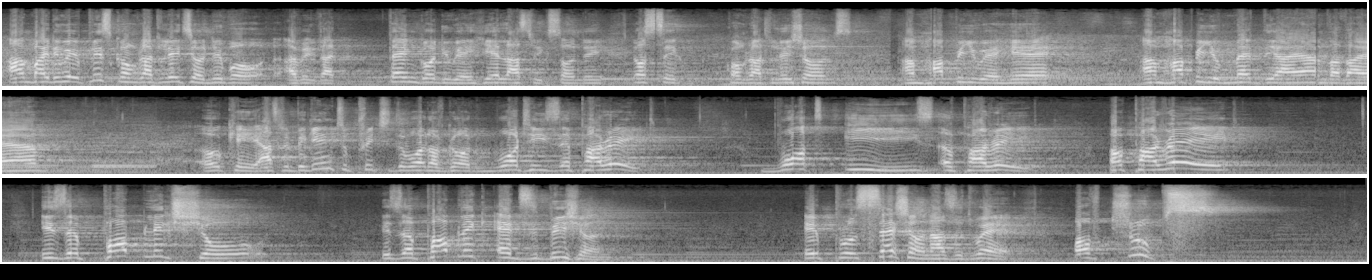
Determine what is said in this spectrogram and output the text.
And by the way, please congratulate your neighbor. I mean that. Thank God you were here last week Sunday. Just say congratulations. I'm happy you were here. I'm happy you met the I am that I am. Okay, as we begin to preach the word of God, what is a parade? What is a parade? A parade is a public show, is a public exhibition, a procession, as it were, of troops,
